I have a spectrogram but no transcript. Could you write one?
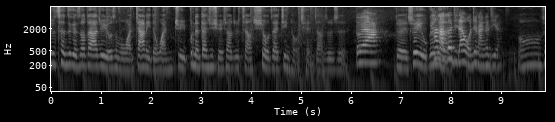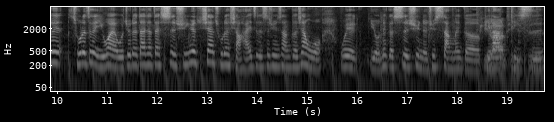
是趁这个时候，大家就有什么玩家里的玩具不能带去学校，就这样秀在镜头前，这样是不是？对啊，对，所以我跟你讲，他拿个吉他，我就拿个吉他。哦，所以除了这个以外，我觉得大家在视讯，因为现在除了小孩子的视讯上课，像我，我也有那个视讯的去上那个皮拉提斯，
